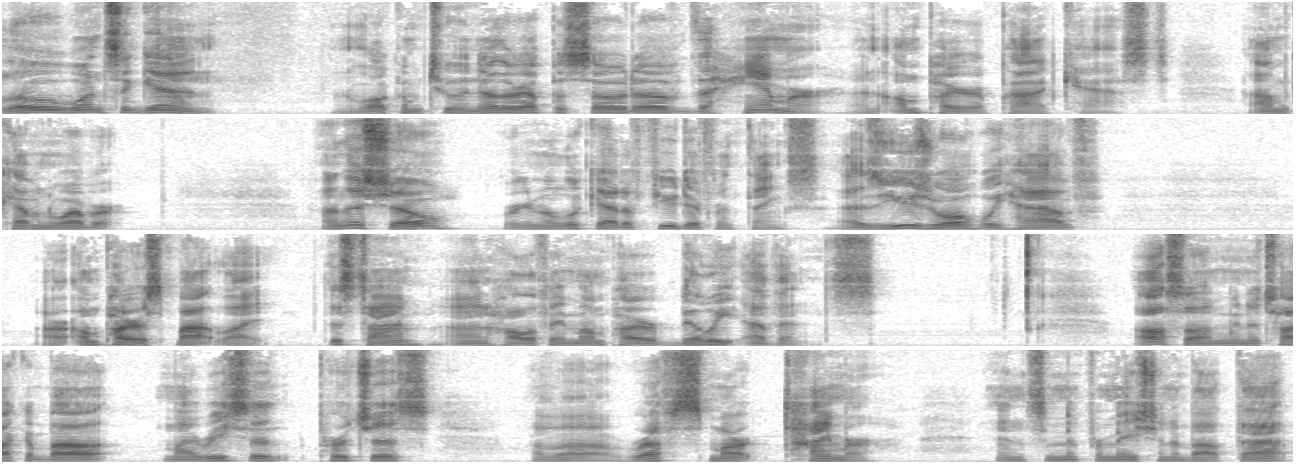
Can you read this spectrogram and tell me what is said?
Hello, once again, and welcome to another episode of The Hammer, an umpire podcast. I'm Kevin Weber. On this show, we're going to look at a few different things. As usual, we have our umpire spotlight, this time on Hall of Fame umpire Billy Evans. Also, I'm going to talk about my recent purchase of a Ref Smart timer and some information about that.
